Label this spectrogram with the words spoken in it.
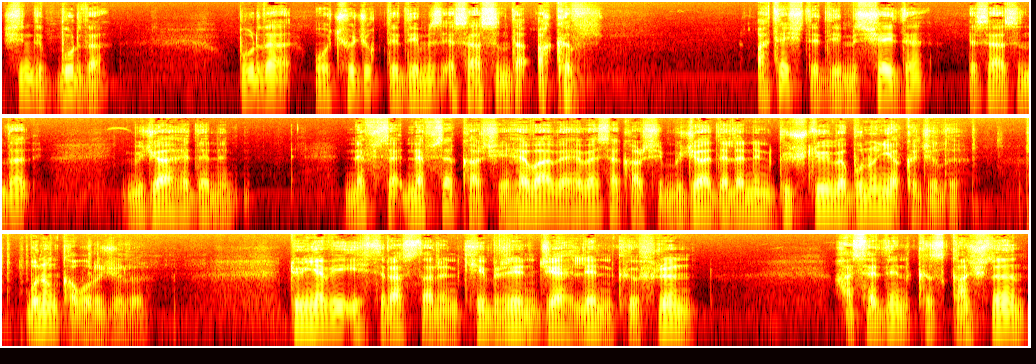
Şimdi burada burada o çocuk dediğimiz esasında akıl. Ateş dediğimiz şey de esasında mücahedenin nefse nefse karşı, heva ve hevese karşı mücadelenin güçlüğü ve bunun yakıcılığı. Bunun kavuruculuğu. Dünyevi ihtirasların, kibrin, cehlin, küfrün, hasedin, kıskançlığın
